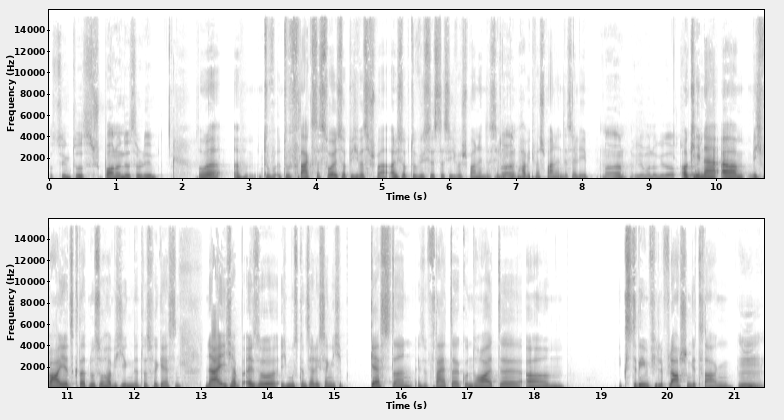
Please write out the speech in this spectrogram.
Hast du irgendwas Spannendes erlebt? Oder äh, du, du fragst das so, als ob ich was als ob du wüsstest, dass ich was Spannendes erlebt habe. Habe ich was Spannendes erlebt? Nein, ich habe mir nur gedacht. Okay, na, ähm, ich war jetzt gerade nur so, habe ich irgendetwas vergessen. Nein, ich habe, also ich muss ganz ehrlich sagen, ich habe gestern, also Freitag und heute, ähm, extrem viele Flaschen getragen. Mm,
